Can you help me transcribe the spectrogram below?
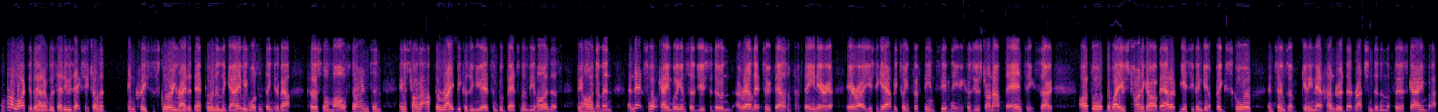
what I liked about it was that he was actually trying to increase the scoring rate at that point in the game. He wasn't thinking about personal milestones, and he was trying to up the rate because he knew he had some good batsmen behind us behind him, and and that's what Kane Williamson used to do in around that 2015 area era. He used to get out between 50 and 70 because he was trying to up the ante. So I thought the way he was trying to go about it, yes, he didn't get a big score in terms of getting that 100 that Rachin did in the first game, but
